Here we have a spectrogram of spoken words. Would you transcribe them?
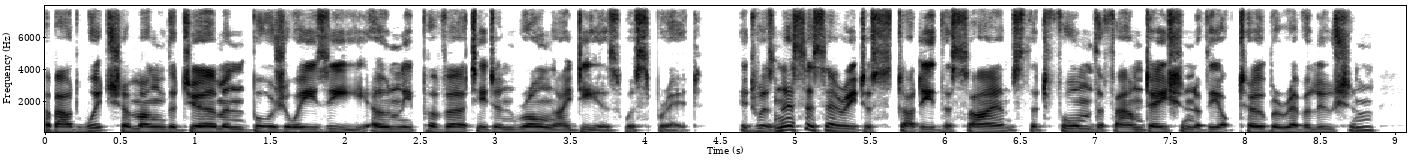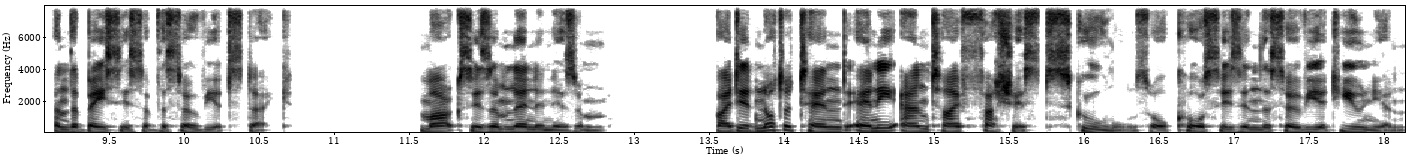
about which among the German bourgeoisie only perverted and wrong ideas were spread. It was necessary to study the science that formed the foundation of the October Revolution and the basis of the Soviet state. Marxism Leninism. I did not attend any anti fascist schools or courses in the Soviet Union,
